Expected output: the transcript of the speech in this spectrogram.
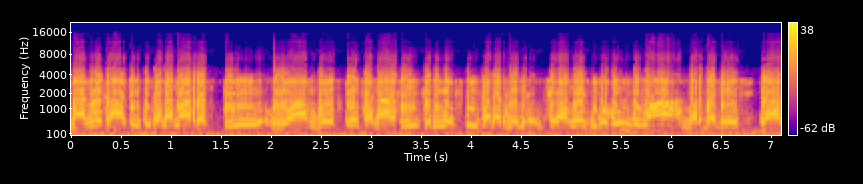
naannoo sa'aatii kudha lamaa irratti waan boottee sanaa fi siriyeessii sanarra fe'amee jiru hundumaa barbadeessaa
